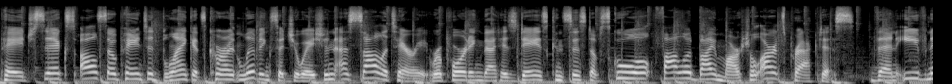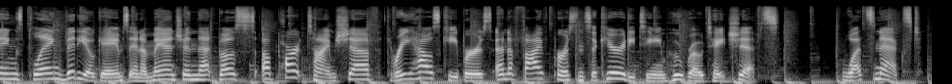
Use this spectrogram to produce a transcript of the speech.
Page 6 also painted Blanket's current living situation as solitary, reporting that his days consist of school, followed by martial arts practice. Then evenings playing video games in a mansion that boasts a part time chef, three housekeepers, and a five person security team who rotate shifts. What's next?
